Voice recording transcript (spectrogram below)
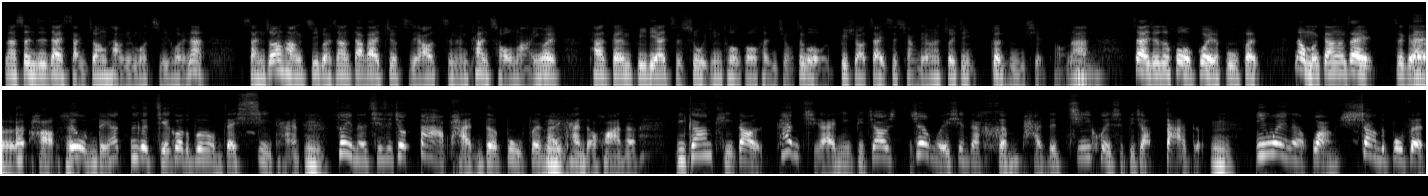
那甚至在散装行有没有机会？那散装行基本上大概就只要只能看筹码，因为它跟 B D I 指数已经脱钩很久，这个我必须要再一次强调，因为最近更明显。好，那再就是货柜的部分。那我们刚刚在这个呃好，所以我们等一下那个结构的部分，我们再细谈。嗯，所以呢，其实就大盘的部分来看的话呢，你刚刚提到，看起来你比较认为现在横盘的机会是比较大的。嗯，因为呢，往上的部分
